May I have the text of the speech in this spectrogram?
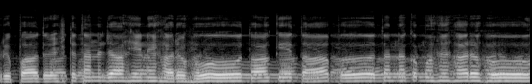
ਕਿਰਪਾ ਦ੍ਰਿਸ਼ਟ ਤਨ ਜਾਹੇ ਨੇ ਹਰ ਹੋ, ਤਾਕੇ ਤਾਪ ਤਨਕ ਮਹ ਹਰ ਹੋ।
